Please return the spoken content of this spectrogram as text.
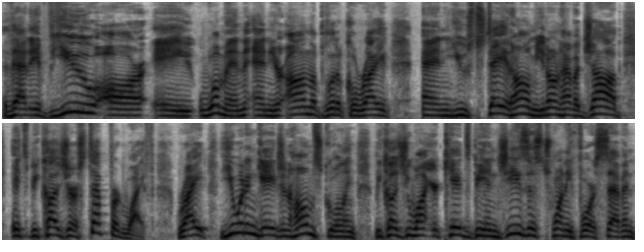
that if you are a woman and you're on the political right and you stay at home, you don't have a job, it's because you're a Stepford wife, right? You would engage in homeschooling because you want your kids being Jesus 24 7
